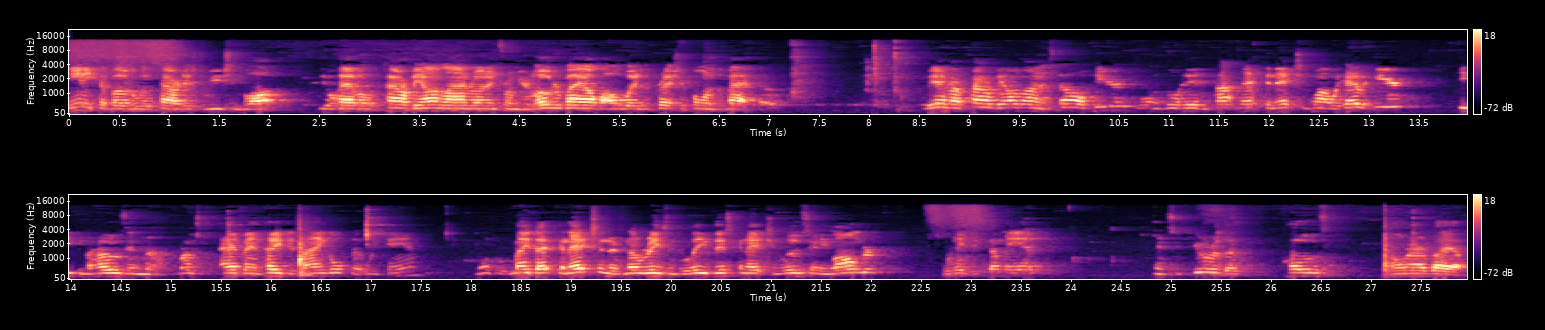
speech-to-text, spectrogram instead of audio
any Kubota with a power distribution block. You'll have a power beyond line running from your loader valve all the way to the pressure point of the backhoe. We have our power beyond line installed here. We want to go ahead and tighten that connection while we have it here, keeping the hose in the most advantageous angle that we can. Once we've made that connection, there's no reason to leave this connection loose any longer. We need to come in and secure the hose on our valve.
